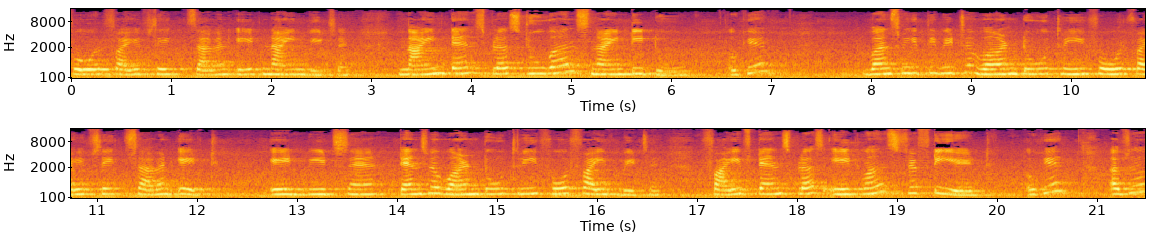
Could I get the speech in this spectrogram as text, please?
four five six seven eight nine beats हैं। Nine tens plus two ones ninety two okay ones में कितनी बीट्स हैं? One two three four five six seven eight eight beats हैं। टेंस में one two three four five beats हैं। Five tens plus eight ones fifty eight okay अब जो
